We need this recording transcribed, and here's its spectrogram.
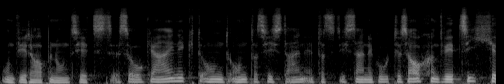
Und wir haben uns jetzt so geeinigt und, und das, ist eine, das ist eine gute Sache und wird sicher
